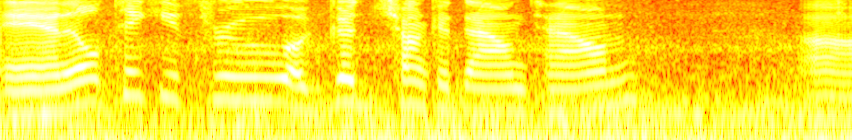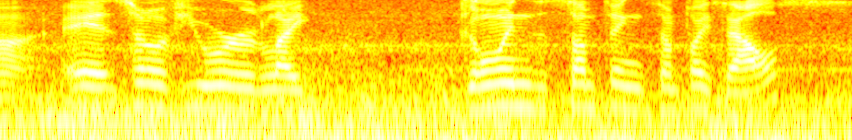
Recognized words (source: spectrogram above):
and it'll take you through a good chunk of downtown. Uh, and so if you were like going to something someplace else,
